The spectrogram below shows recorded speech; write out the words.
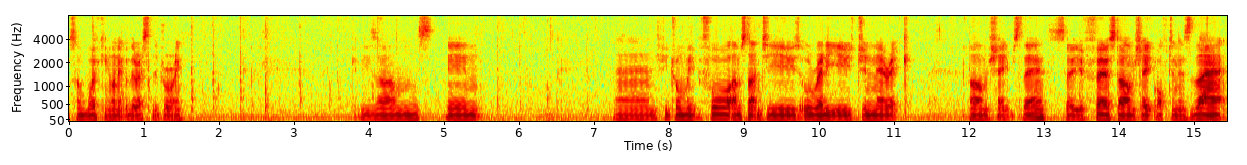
so I'm working on it with the rest of the drawing. Get these arms in. And if you draw me before, I'm starting to use, already used generic arm shapes there. So your first arm shape often is that.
